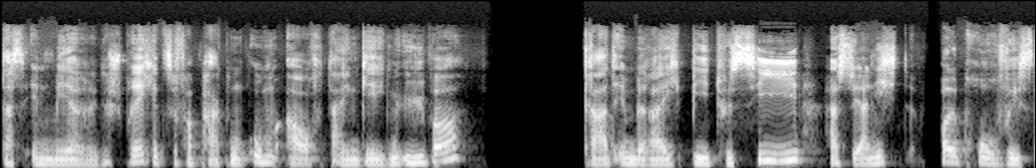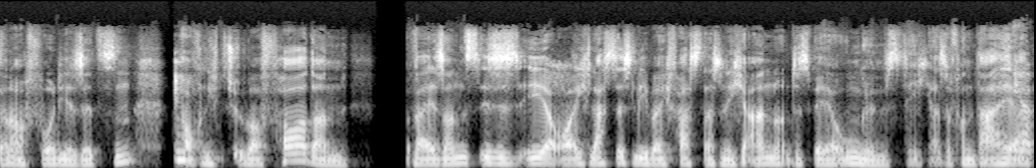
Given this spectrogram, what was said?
das in mehrere Gespräche zu verpacken, um auch dein Gegenüber, gerade im Bereich B2C, hast du ja nicht Vollprofis dann auch vor dir sitzen, mhm. auch nicht zu überfordern. Weil sonst ist es eher, oh, ich lasse es lieber, ich fasse das nicht an und das wäre ja ungünstig. Also von daher ja.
